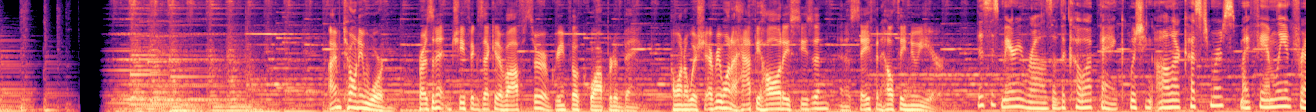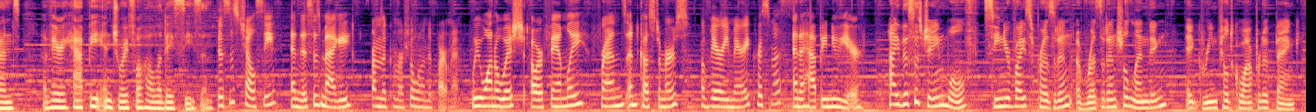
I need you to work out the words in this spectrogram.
I'm Tony Warden, President and Chief Executive Officer of Greenfield Cooperative Bank. I want to wish everyone a happy holiday season and a safe and healthy new year. This is Mary Rawls of the Co op Bank, wishing all our customers, my family, and friends a very happy and joyful holiday season. This is Chelsea. And this is Maggie from the Commercial Loan Department. We want to wish our family, friends, and customers a very Merry Christmas and a Happy New Year. Hi, this is Jane Wolf, Senior Vice President of Residential Lending at Greenfield Cooperative Bank.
